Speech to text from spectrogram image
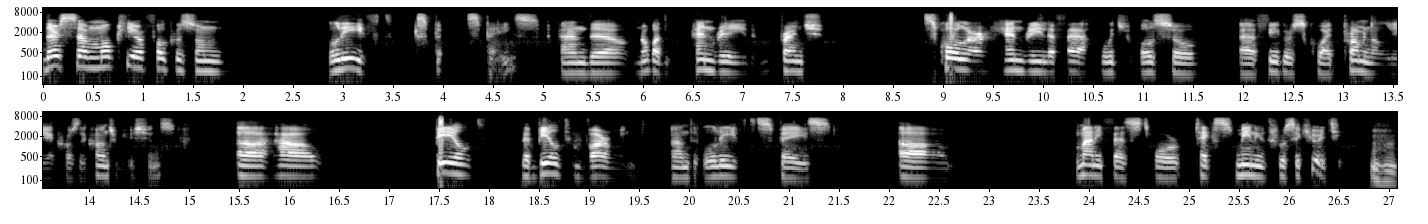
there's a more clear focus on lived space, and uh, nobody Henri, the French scholar Henri Lefebvre, which also uh, figures quite prominently across the contributions, uh, how built the built environment and lived space uh, manifest or takes meaning through security. Mhm.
